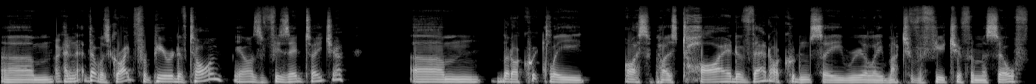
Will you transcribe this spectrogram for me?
um, Okay. and that was great for a period of time. You know, I was a phys ed teacher, um, but I quickly, I suppose, tired of that. I couldn't see really much of a future for myself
